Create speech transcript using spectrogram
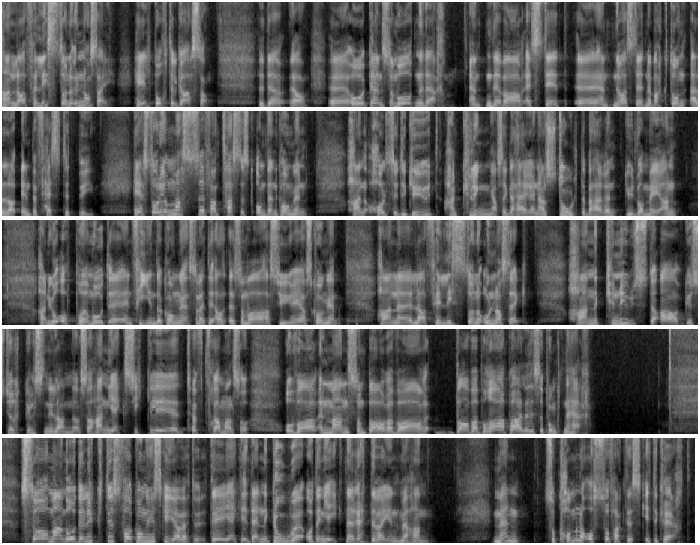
Han la filistene under seg, helt bort til Gaza. Der, ja. Eh, og grenseområdene der enten det var et sted, eh, enten det var et sted med vakttårn eller en befestet by. Her står det jo masse fantastisk om denne kongen. Han holdt seg til Gud, han klynga seg til Herren, han stolte på Herren. Gud var med han. Han gjorde opprør mot eh, en fiendekonge som, eh, som var Asyrias konge. Han la filistene under seg. Han knuste avgudsdyrkelsen i landet, så han gikk skikkelig tøft fram. altså. Og var en mann som bare var, bare var bra på alle disse punktene her. Så med andre ord, det lyktes for kong Hiskia. vet du. Det gikk den gode, og den gikk den rette veien med han. Men så kom det også faktisk etter hvert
